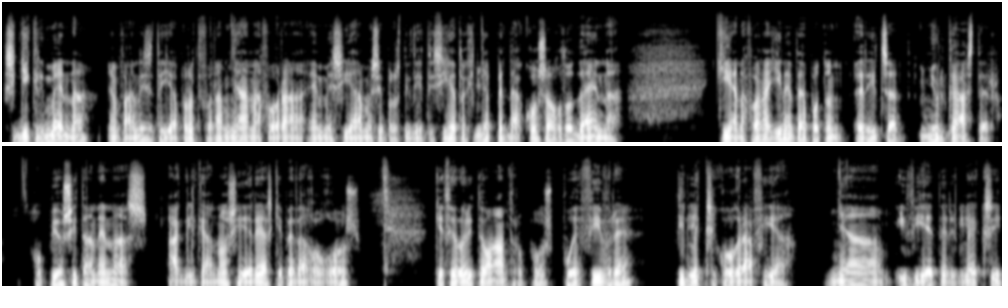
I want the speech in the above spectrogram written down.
Συγκεκριμένα εμφανίζεται για πρώτη φορά μια αναφορά έμεση άμεση προς τη διαιτησία το 1581 και η αναφορά γίνεται από τον Ρίτσαρντ Μιουλκάστερ, ο οποίος ήταν ένας Αγγλικανός ιερέας και παιδαγωγός και θεωρείται ο άνθρωπος που εφήβρε τη λεξικογραφία. Μια ιδιαίτερη λέξη,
